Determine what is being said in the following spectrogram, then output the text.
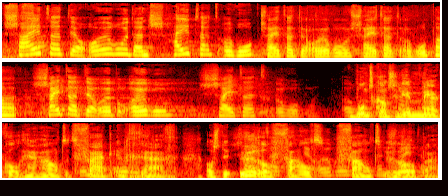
Scheitert der Euro, dann scheitert Europa. Scheitert der Euro, scheitert Europa. Scheitert der Euro, scheitert Europa. Bondskanselier Merkel herhaalt het vaak en graag. Als de euro faalt, faalt Europa.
